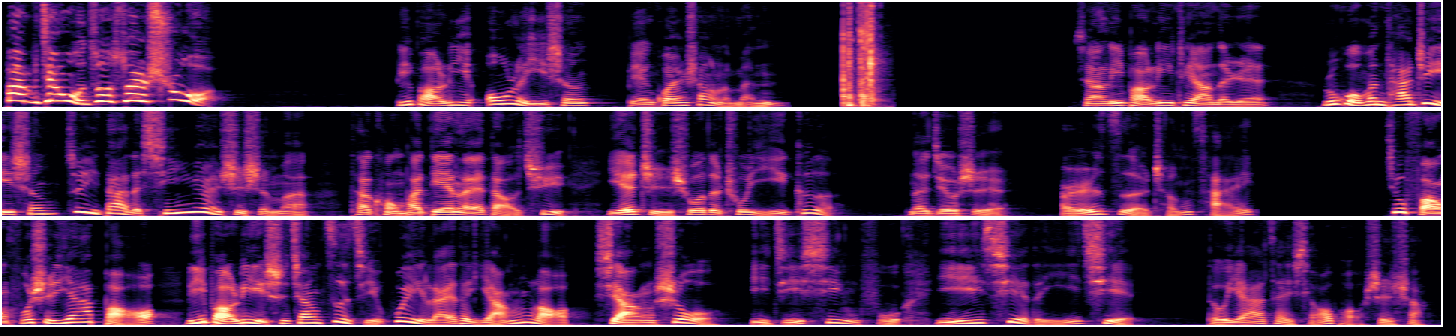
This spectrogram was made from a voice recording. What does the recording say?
爸爸教我做算术。”李宝莉哦了一声，便关上了门。像李宝莉这样的人，如果问他这一生最大的心愿是什么，他恐怕颠来倒去也只说得出一个，那就是儿子成才。就仿佛是押宝，李宝莉是将自己未来的养老、享受以及幸福一切的一切，都压在小宝身上。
